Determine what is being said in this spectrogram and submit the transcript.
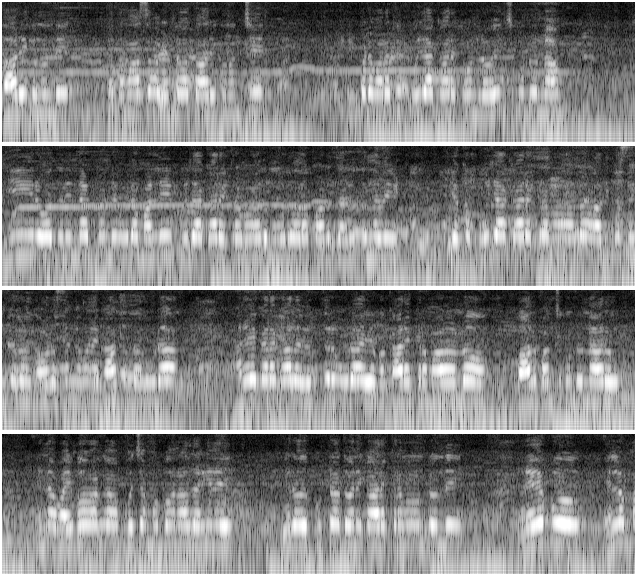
తారీఖు నుండి గత మాసం రెండవ తారీఖు నుంచి ఇప్పటి వరకు పూజా కార్యక్రమం నిర్వహించుకుంటున్నాం. ఈ రోజు నిన్నటి నుండి కూడా మళ్ళీ పూజా కార్యక్రమాలు మూడు రోజుల పాటు జరుగుతున్నవి. ఈ యొక్క పూజా కార్యక్రమాల్లో అధిక సంఖ్యలో గౌడ సంఘమనే కాకుండా కూడా అనేక రకాల వ్యక్తులు కూడా ఈ యొక్క కార్యక్రమాలలో పాలు పంచుకుంటున్నారు నిన్న వైభవంగా పూచమ్మ బోనాలు జరిగినాయి. ఈరోజు పుట్టధ్వని కార్యక్రమం ఉంటుంది. రేపు ఎల్లమ్మ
